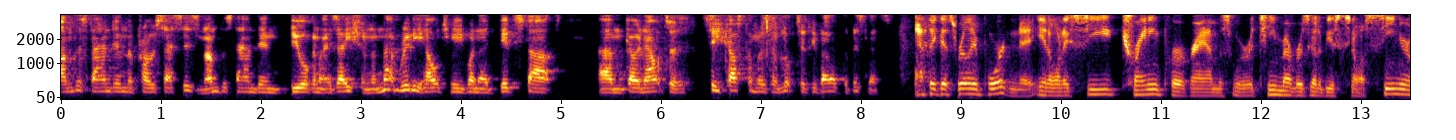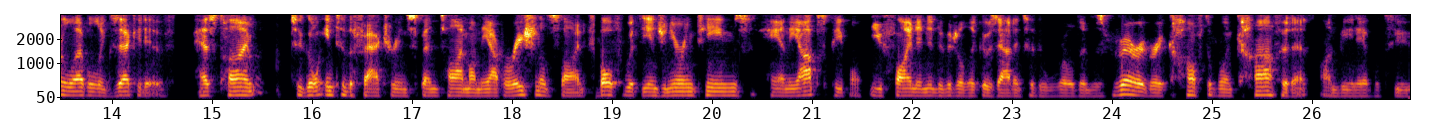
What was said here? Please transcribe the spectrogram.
understanding the processes and understanding the organization. And that really helped me when I did start um, going out to see customers and look to develop the business. I think that's really important. You know, when I see training programs where a team member is going to be a, you know, a senior level executive has time to go into the factory and spend time on the operational side, both with the engineering teams and the ops people. You find an individual that goes out into the world and is very, very comfortable and confident on being able to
